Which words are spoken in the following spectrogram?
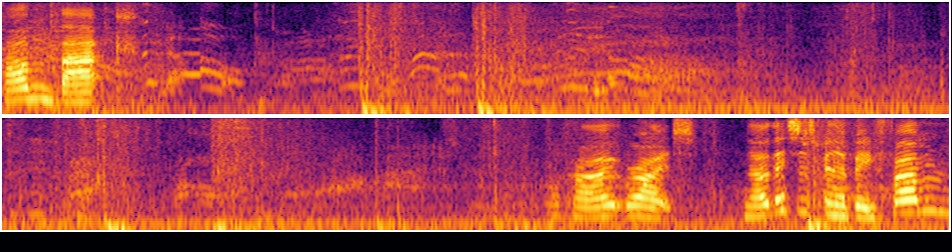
Come back. Okay, right. Now this is going to be fun.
